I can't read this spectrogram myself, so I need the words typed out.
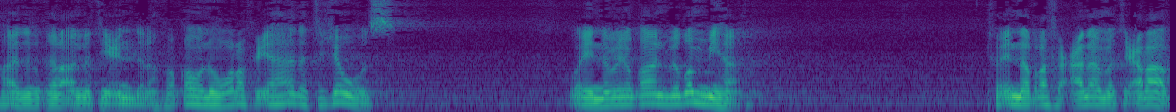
هذه القراءة التي عندنا. فقوله ورفعها هذا تجوز. وإنما يقال بضمها. فإن الرفع علامة إعراب.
